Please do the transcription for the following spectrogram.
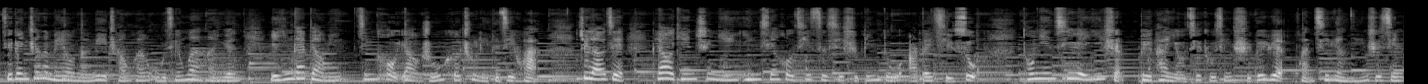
即便真的没有能力偿还五千万韩元，也应该表明今后要如何处理的计划。据了解，朴有天去年因先后七次吸食冰毒而被起诉，同年七月一审被判有期徒刑十个月，缓期两年执行。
